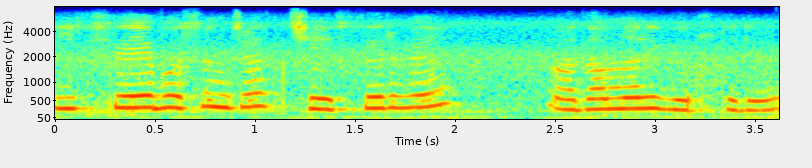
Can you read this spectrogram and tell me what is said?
X'ye basınca chestleri ve adamları gösteriyor.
